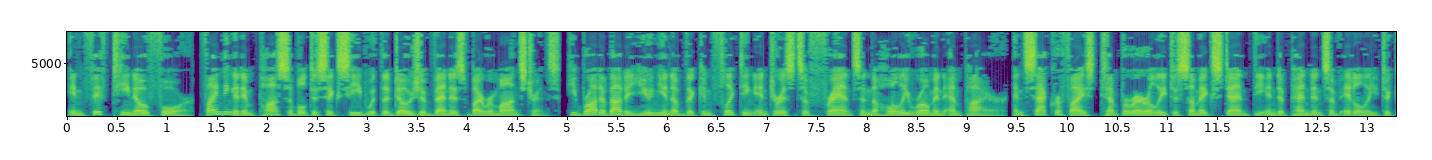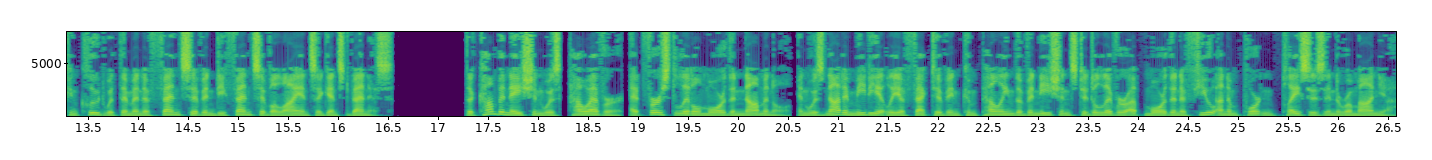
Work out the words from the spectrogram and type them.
In 1504, finding it impossible to succeed with the Doge of Venice by remonstrance, he brought about a union of the conflicting interests of France and the Holy Roman Empire, and sacrificed temporarily to some extent the independence of Italy to conclude with them an offensive and defensive alliance against Venice. The combination was, however, at first little more than nominal, and was not immediately effective in compelling the Venetians to deliver up more than a few unimportant places in the Romagna.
